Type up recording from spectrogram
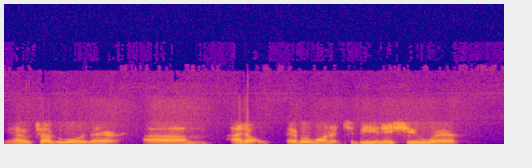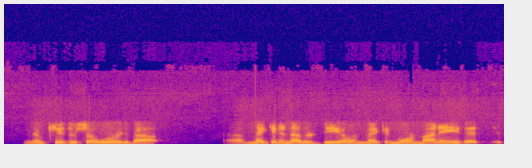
you know, tug of war there. Um, I don't ever want it to be an issue where, you know, kids are so worried about uh, making another deal and making more money that it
